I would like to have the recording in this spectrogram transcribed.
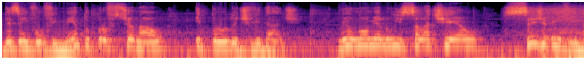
desenvolvimento profissional e produtividade. Meu nome é Luiz Salatiel, seja bem-vindo.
